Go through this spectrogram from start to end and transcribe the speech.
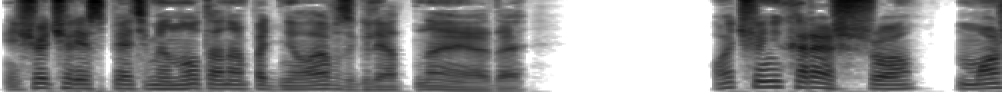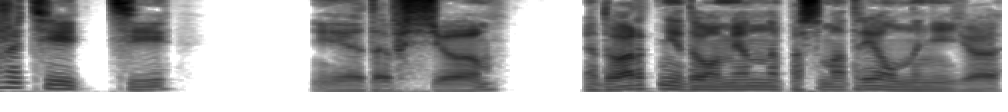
Еще через пять минут она подняла взгляд на Эда. «Очень хорошо. Можете идти». «И это все?» Эдуард недоуменно посмотрел на нее.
